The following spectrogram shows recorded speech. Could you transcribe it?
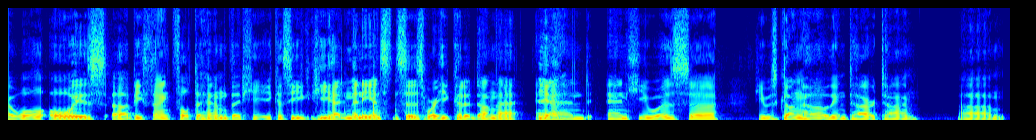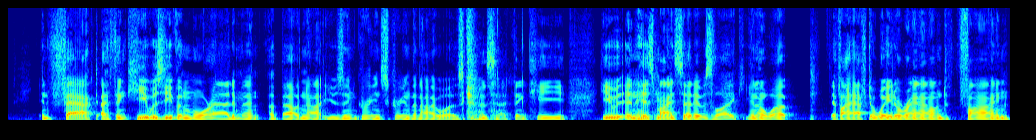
I will always uh, be thankful to him that he, because he he had many instances where he could have done that, Yeah. and and he was uh, he was gung ho the entire time. Um, in fact, I think he was even more adamant about not using green screen than I was because I think he he was- in his mindset it was like, you know what, if I have to wait around, fine,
